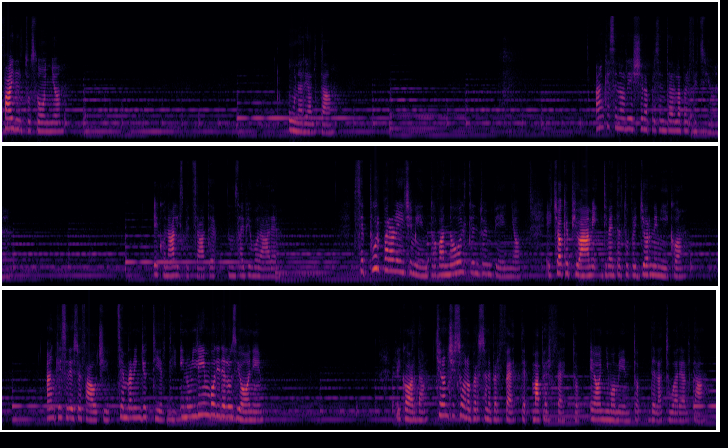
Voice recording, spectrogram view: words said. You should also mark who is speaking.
Speaker 1: Fai del tuo sogno una realtà. Anche se non riesci a rappresentare la perfezione. E con ali spezzate non sai più volare. Seppur parole di cemento vanno oltre il tuo impegno e ciò che più ami diventa il tuo peggior nemico. Anche se le sue fauci sembrano inghiottirti in un limbo di delusioni. Ricorda che non ci sono persone perfette, ma perfetto è ogni momento della tua realtà.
